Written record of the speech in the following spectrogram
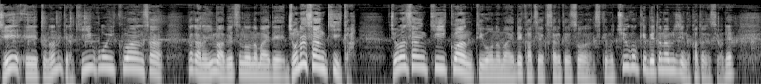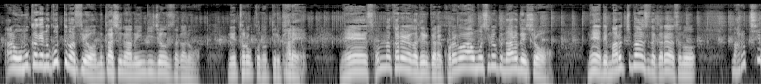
J、えっ、ー、と、なんだっけな、キー・ホイ・クワンさん、なんかあの、今は別の名前で、ジョナサン・キーか。ジョナサン・キー・クワンっていうお名前で活躍されてるそうなんですけども、中国系ベトナム人の方ですよね。あの、面影残ってますよ。昔のあの、インディ・ジョーンズとかの、ね、トロッコ乗ってる彼。ねそんな彼らが出るから、これは面白くなるでしょう。ねで、マルチバースだから、その、マルチバ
